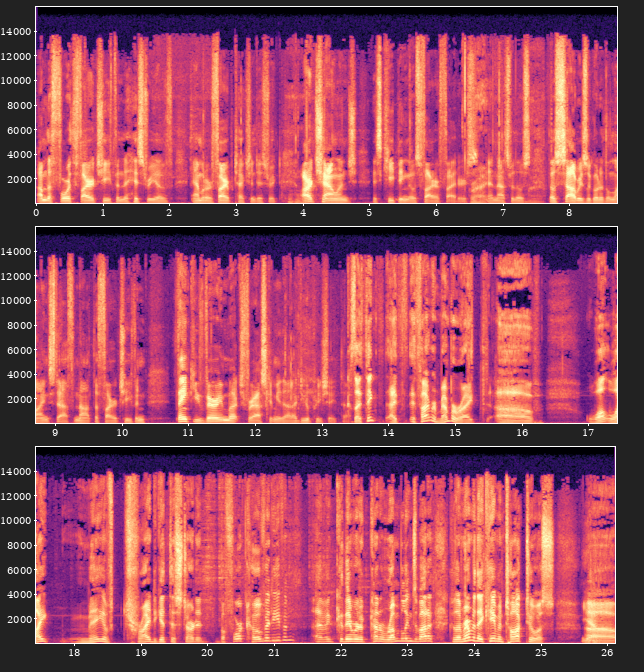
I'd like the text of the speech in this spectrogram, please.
I'm the fourth fire chief in the history of Amador Fire Protection District. Mm-hmm. Our challenge is keeping those firefighters, right. and that's where those right. those salaries will go to the line staff, not the fire chief. And thank you very much for asking me that. I do appreciate that. Because I think, I, if I remember right, uh, Walt White may have tried to get this started before COVID, even. I mean, there were kind of rumblings about it because I remember they came and talked to us. Yeah. Uh,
